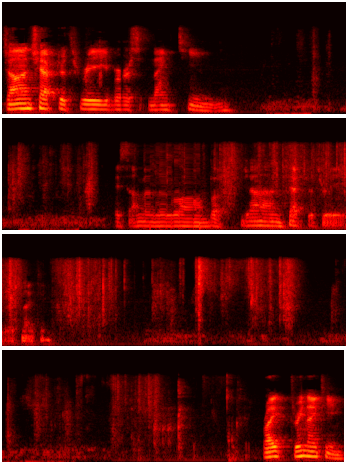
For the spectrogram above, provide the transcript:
John chapter 3, verse 19. Okay, so I'm in the wrong book. John chapter 3, verse 19. Right? 319.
